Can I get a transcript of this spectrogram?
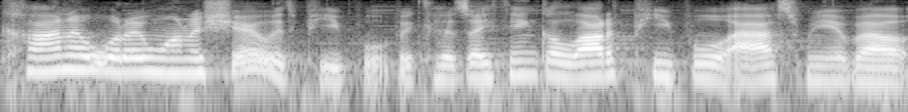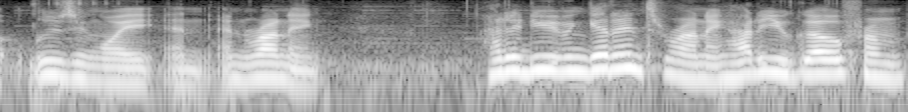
kind of what I want to share with people because I think a lot of people ask me about losing weight and, and running. How did you even get into running? How do you go from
